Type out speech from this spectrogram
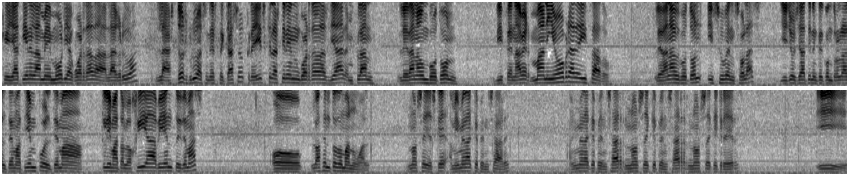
que ya tiene la memoria guardada la grúa? Las dos grúas en este caso, ¿creéis que las tienen guardadas ya? En plan, le dan a un botón, dicen, a ver, maniobra de izado. Le dan al botón y suben solas y ellos ya tienen que controlar el tema tiempo, el tema climatología, viento y demás, o lo hacen todo manual. No sé, es que a mí me da que pensar, ¿eh? A mí me da que pensar, no sé qué pensar, no sé qué creer. Y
